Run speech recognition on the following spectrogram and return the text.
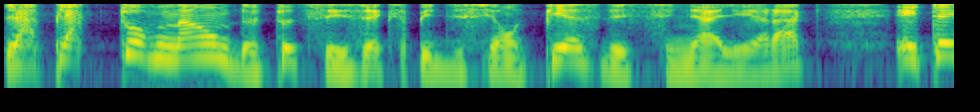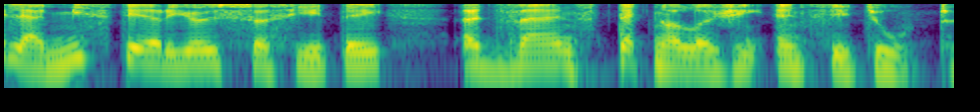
La plaque tournante de toutes ces expéditions de pièces destinées à l'Irak était la mystérieuse société Advanced Technology Institute.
